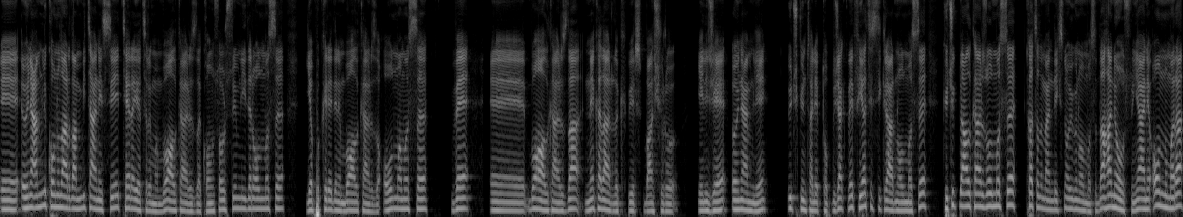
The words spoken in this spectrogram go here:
Ee, önemli konulardan bir tanesi Tera yatırımın bu halka arzda konsorsiyum lideri olması, Yapı Kredi'nin bu halka arzda olmaması ve ee, bu halka arzda ne kadarlık bir başvuru geleceği önemli. 3 gün talep toplayacak ve fiyat istikrarının olması, küçük bir halka arz olması, katılım endeksine uygun olması. Daha ne olsun? Yani 10 numara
